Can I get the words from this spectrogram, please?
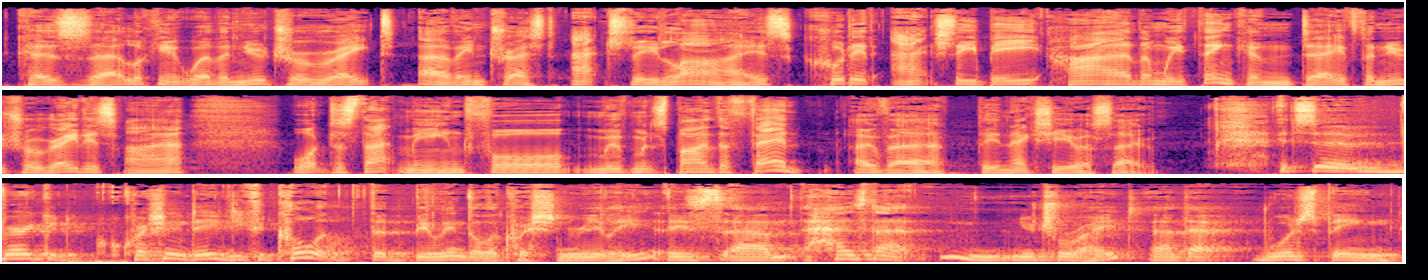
because uh, looking at where the neutral rate of interest actually lies, could it actually be higher than we think? And uh, if the neutral rate is higher, what does that mean for movements by the Fed over the next year or so? It's a very good question indeed. You could call it the billion dollar question, really. Is um, has that neutral rate uh, that was being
